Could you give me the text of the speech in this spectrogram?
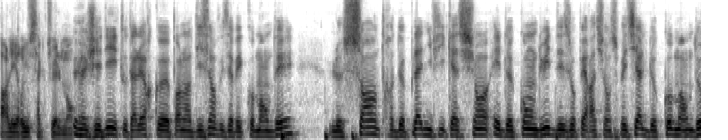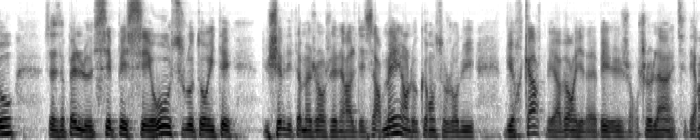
par les Russes actuellement. Euh, J'ai dit tout à l'heure que pendant dix ans, vous avez commandé le centre de planification et de conduite des opérations spéciales de commando. Ça s'appelle le CPCO, sous l'autorité du chef d'état-major général des armées, en l'occurrence aujourd'hui Burkhardt, mais avant il y en avait Georgelin, etc.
